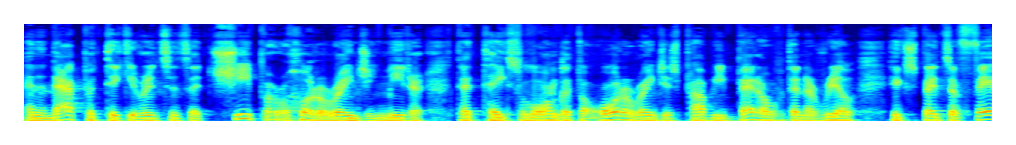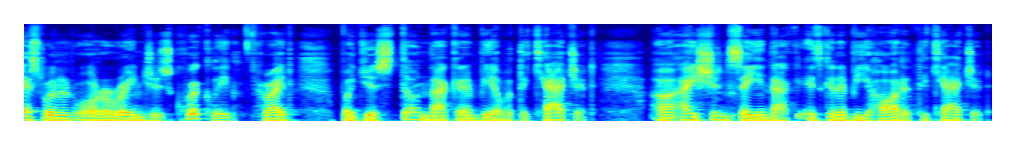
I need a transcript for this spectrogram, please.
And in that particular instance, a cheaper auto ranging meter that takes longer to auto range is probably better than a real expensive fast one that auto ranges quickly. All right. But you're still not going to be able to catch it. Uh, I shouldn't say not, it's going to be harder to catch it.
